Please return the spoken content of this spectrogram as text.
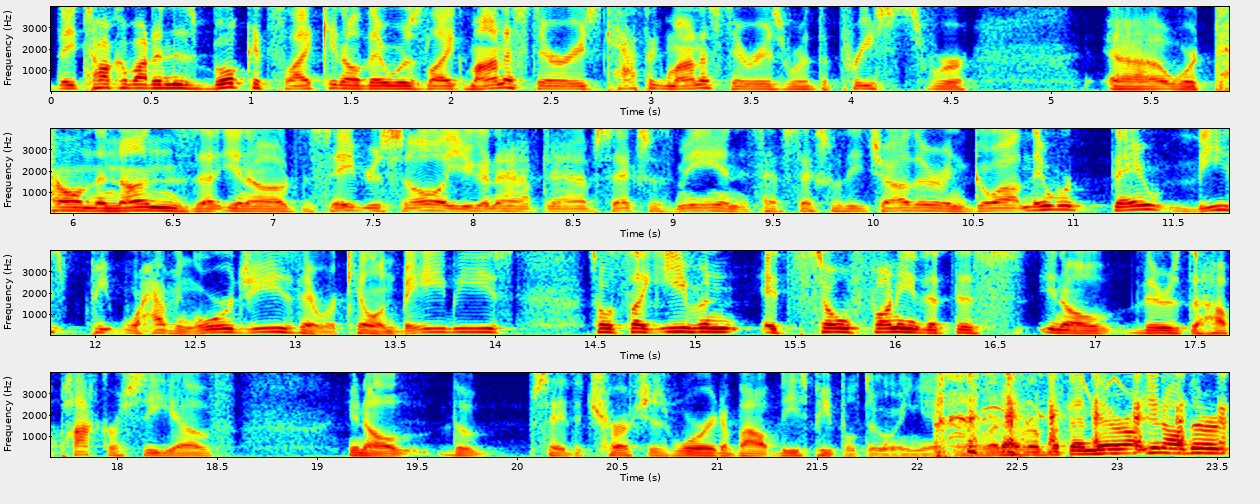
they talk about in this book. It's like you know there was like monasteries, Catholic monasteries, where the priests were uh, were telling the nuns that you know to save your soul, you're gonna have to have sex with me and have sex with each other and go out. And they were they these people were having orgies. They were killing babies. So it's like even it's so funny that this you know there's the hypocrisy of you know the say the church is worried about these people doing it or whatever. but then they're you know they're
